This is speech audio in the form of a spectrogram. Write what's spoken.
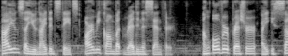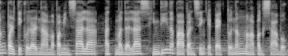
Ayon sa United States Army Combat Readiness Center, ang overpressure ay isang partikular na mapaminsala at madalas hindi napapansing epekto ng mga pagsabog.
